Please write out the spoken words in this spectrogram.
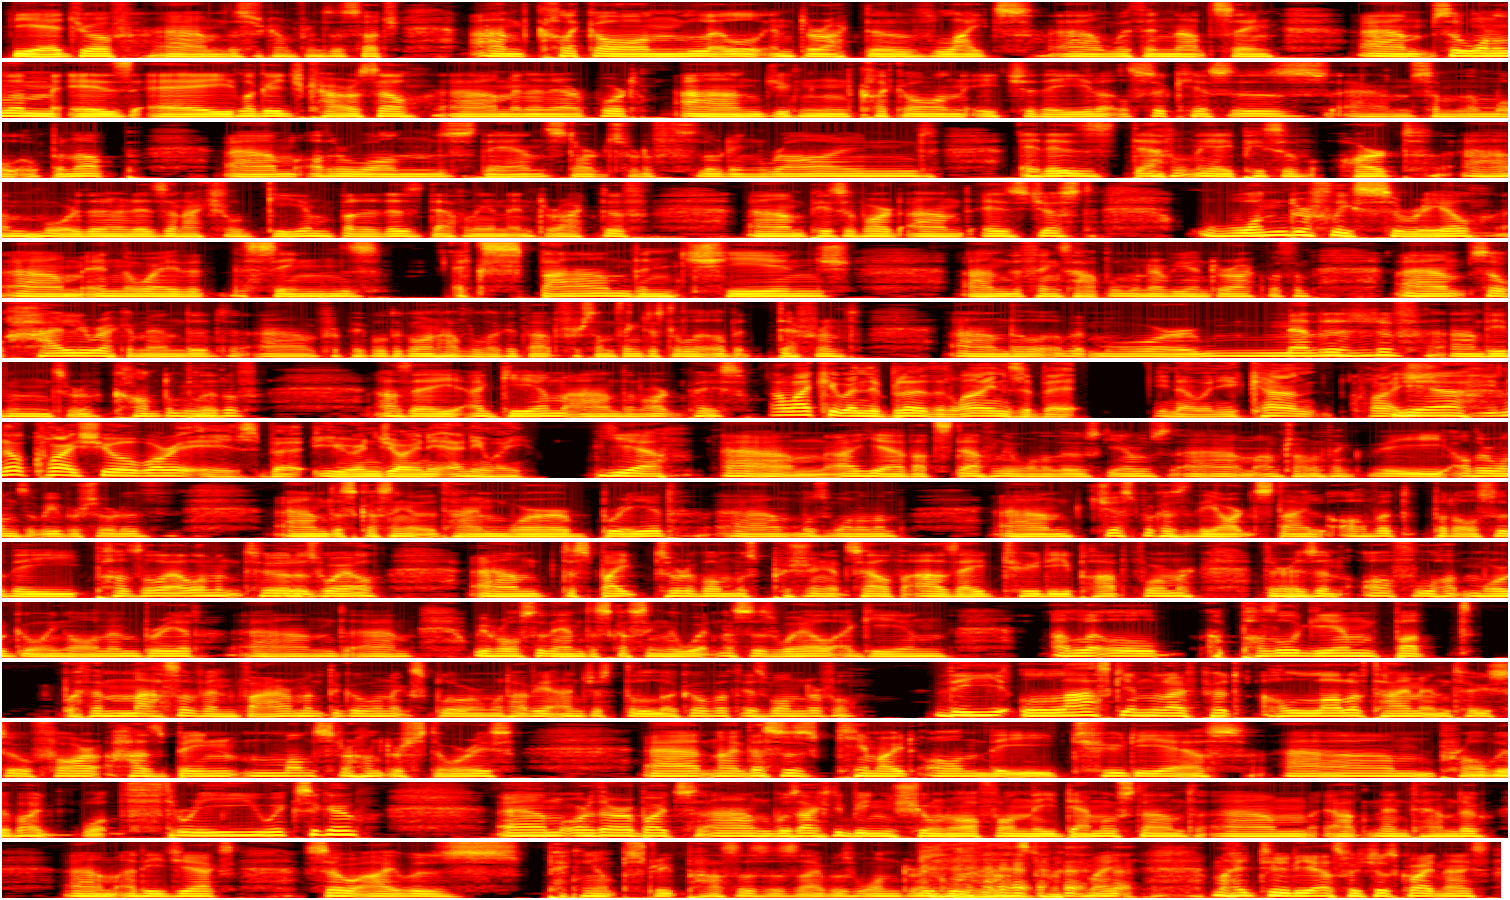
the edge of um, the circumference as such, and click on little interactive lights uh, within that scene. Um, so one of them is a luggage carousel um, in an airport, and you can click on each of the little suitcases. Um, some of them will open up. Um, other ones then start sort of floating round. It is definitely a piece of art um, more than it is an actual game, but it is definitely an interactive um, piece of art and is just wonderfully surreal um, in the way that the scenes expand and change and the things happen whenever you interact with them. Um, so highly recommended um, for people to go and have a look at that for something just a little bit different and a little bit more meditative and even sort of contemplative as a, a game and an art piece. I like it when they blur the lines a bit, you know, and you can't quite, Yeah. you're not quite sure what it is, but you're enjoying it anyway. Yeah, um, uh, yeah, that's definitely one of those games. Um, I'm trying to think. The other ones that we were sort of um, discussing at the time were Braid um, was one of them, um, just because of the art style of it, but also the puzzle element to it as well. Um, despite sort of almost pushing itself as a 2D platformer, there is an awful lot more going on in Braid, and um, we were also then discussing The Witness as well. Again, a little a puzzle game, but with a massive environment to go and explore and what have you, and just the look of it is wonderful. The last game that I've put a lot of time into so far has been Monster Hunter Stories. Uh, now this is came out on the 2DS, um, probably about what three weeks ago, um, or thereabouts, and was actually being shown off on the demo stand um, at Nintendo um, at EGX. So I was picking up street passes as I was wandering past with my my 2DS, which was quite nice.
